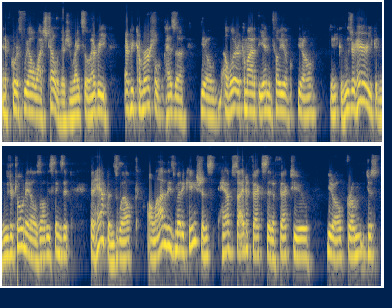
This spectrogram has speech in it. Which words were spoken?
And of course, we all watch television, right? So every every commercial has a you know a lawyer come out at the end and tell you you know you can lose your hair, you can lose your toenails, all these things that that happens. Well, a lot of these medications have side effects that affect you, you know, from just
